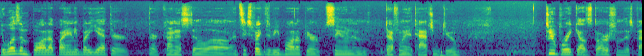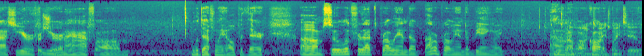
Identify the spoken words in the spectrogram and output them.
it wasn't bought up by anybody yet. They're they're kind of still. Uh, it's expected to be bought up here soon, and definitely attaching to two breakout stars from this past year, For year sure. and a half. Um, will definitely help it there. Um, so look for that to probably end up. That'll probably end up being like I don't know if I'll call it- 2022.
